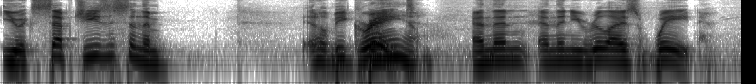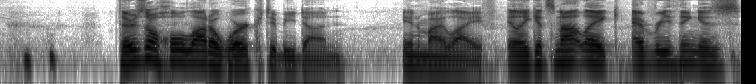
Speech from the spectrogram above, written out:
you accept Jesus and then it'll be great, Bam. and then and then you realize, wait, there's a whole lot of work to be done in my life. Like it's not like everything is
